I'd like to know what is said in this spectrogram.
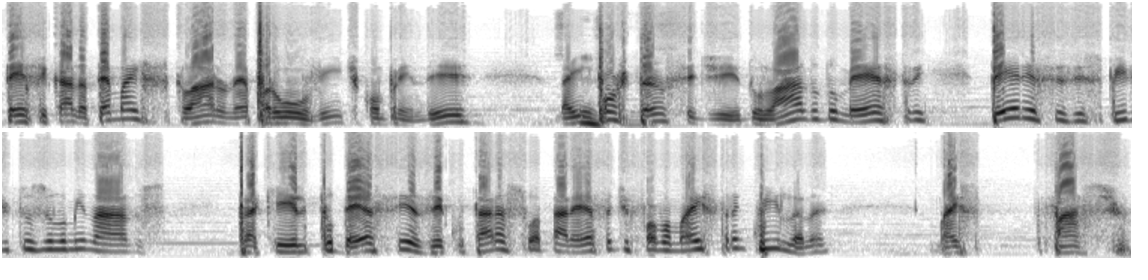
tenha ficado até mais claro né, para o ouvinte compreender da importância de, do lado do mestre, ter esses espíritos iluminados, para que ele pudesse executar a sua tarefa de forma mais tranquila, né? mais fácil.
